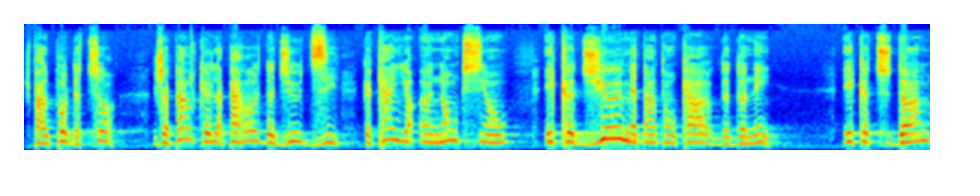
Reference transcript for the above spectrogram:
Je ne parle pas de ça. Je parle que la parole de Dieu dit que quand il y a une onction, et que Dieu met en ton cœur de donner et que tu donnes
